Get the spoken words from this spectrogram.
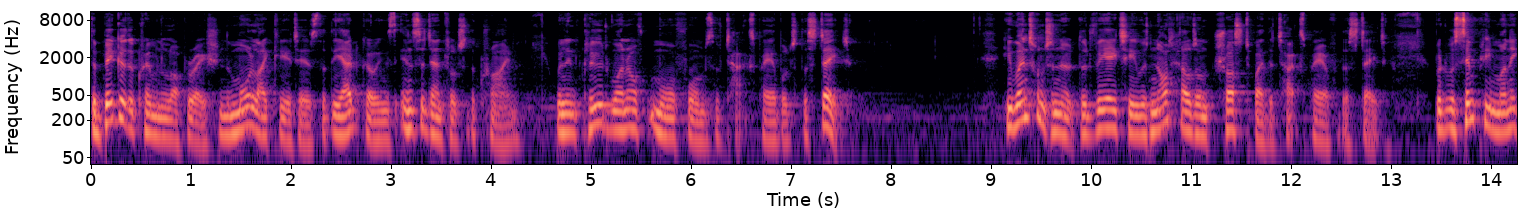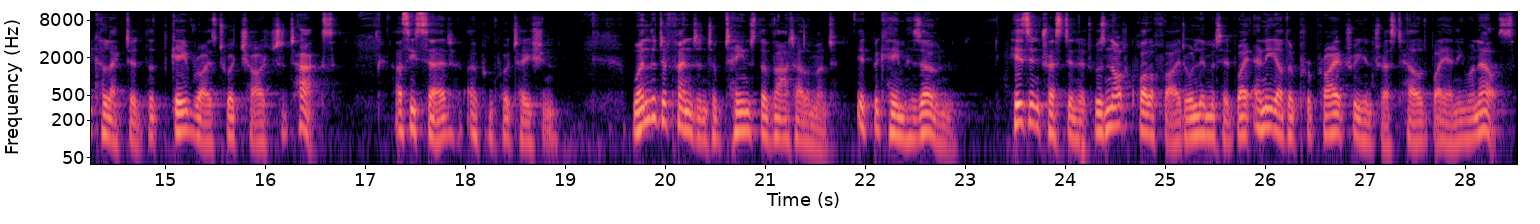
The bigger the criminal operation, the more likely it is that the outgoings incidental to the crime will include one or more forms of tax payable to the state. He went on to note that VAT was not held on trust by the taxpayer for the state, but was simply money collected that gave rise to a charge to tax. As he said, open quotation, when the defendant obtained the VAT element, it became his own. His interest in it was not qualified or limited by any other proprietary interest held by anyone else.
